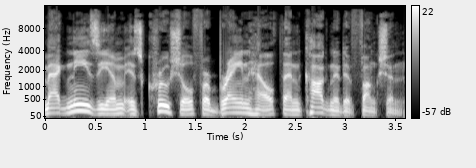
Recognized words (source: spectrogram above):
Magnesium is crucial for brain health and cognitive function,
